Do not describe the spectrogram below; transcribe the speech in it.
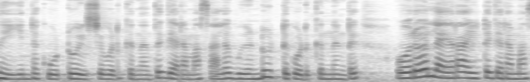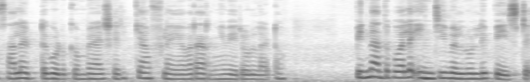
നെയ്യിന്റെ കൂട്ട് ഒഴിച്ച് കൊടുക്കുന്നത്. ഗരം മസാല വീണ്ടും ഇട്ട് കൊടുക്കുന്നുണ്ട്. ഓരോ ലെയറായിട്ട് ഗരം മസാല ഇട്ട് കൊടുക്കുമ്പോഴാണ് ശരിക്കും ആ ഫ്ലേവർ ഇറങ്ങി വരുള്ളൂ കേട്ടോ. പിന്നെ അതുപോലെ ഇഞ്ചി വെള്ളുള്ളി പേസ്റ്റ്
